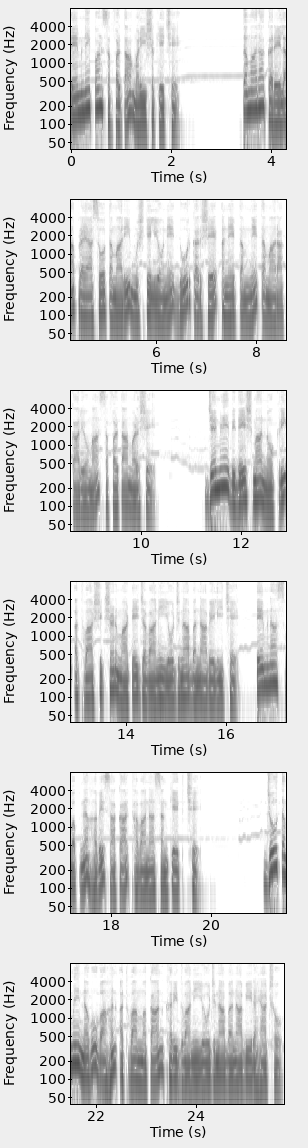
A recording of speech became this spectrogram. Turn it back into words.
તેમને પણ સફળતા મળી શકે છે. તમારા કરેલા પ્રયાસો તમારી મુશ્કેલીઓને દૂર કરશે અને તમને તમારા કાર્યોમાં સફળતા મળશે. જેમણે વિદેશમાં નોકરી અથવા શિક્ષણ માટે જવાની યોજના બનાવેલી છે, તેમના સ્વપ્ન હવે સાકાર થવાના સંકેત છે. જો તમે નવું વાહન અથવા મકાન ખરીદવાની યોજના બનાવી રહ્યા છો,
